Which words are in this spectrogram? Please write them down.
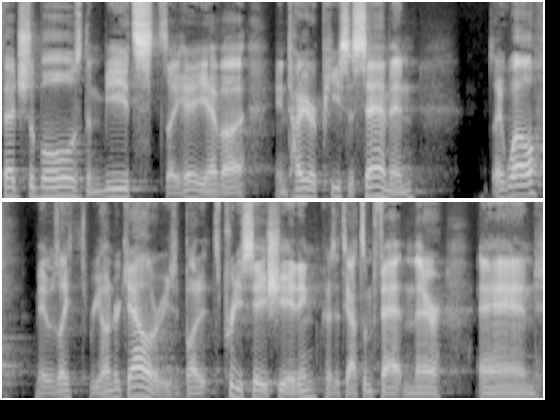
vegetables, the meats. It's like, hey, you have a entire piece of salmon. It's like, well, it was like 300 calories, but it's pretty satiating because it's got some fat in there. And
